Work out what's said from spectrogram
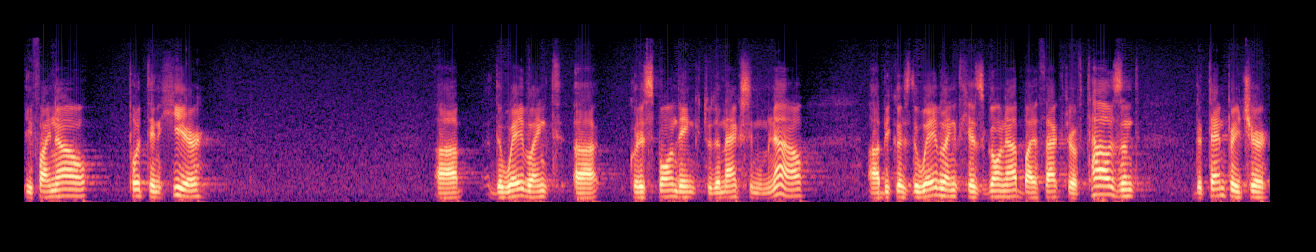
if I now put in here uh, the wavelength uh, corresponding to the maximum now, uh, because the wavelength has gone up by a factor of 1,000, the temperature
